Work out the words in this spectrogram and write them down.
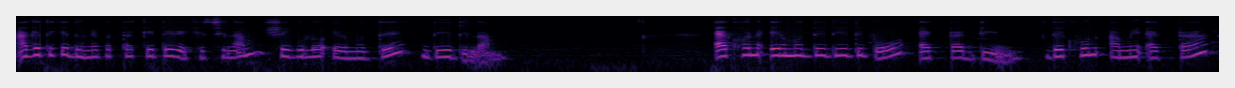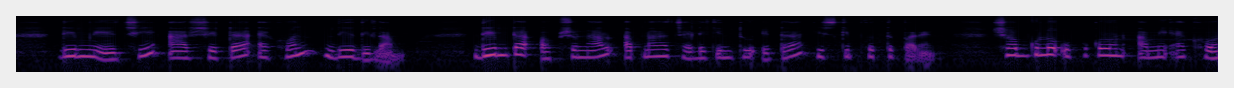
আগে থেকে ধনেপাতা কেটে রেখেছিলাম, সেগুলো এর মধ্যে দিয়ে দিলাম। এখন এর মধ্যে দিয়ে দিব একটা ডিম। দেখুন, আমি একটা ডিম নিয়েছি আর সেটা এখন দিয়ে দিলাম। ডিমটা অপশনাল আপনারা চাইলে কিন্তু এটা স্কিপ করতে পারেন। সবগুলো উপকরণ আমি এখন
